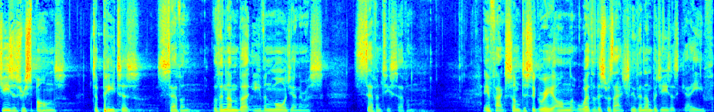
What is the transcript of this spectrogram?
Jesus responds to Peter's seven with a number even more generous 77. In fact, some disagree on whether this was actually the number Jesus gave,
